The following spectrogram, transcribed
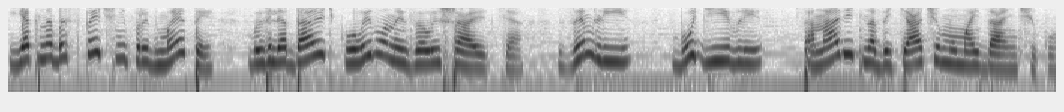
як небезпечні предмети виглядають, коли вони залишаються в землі, будівлі та навіть на дитячому майданчику.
